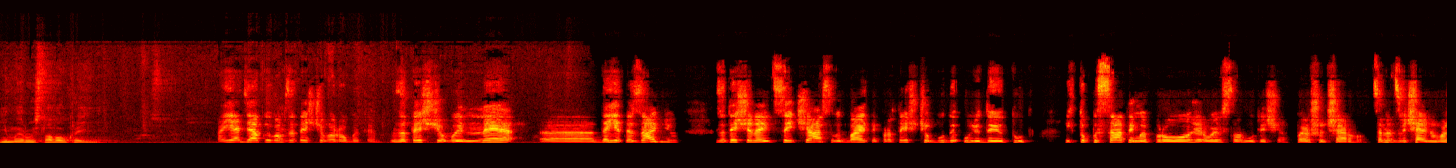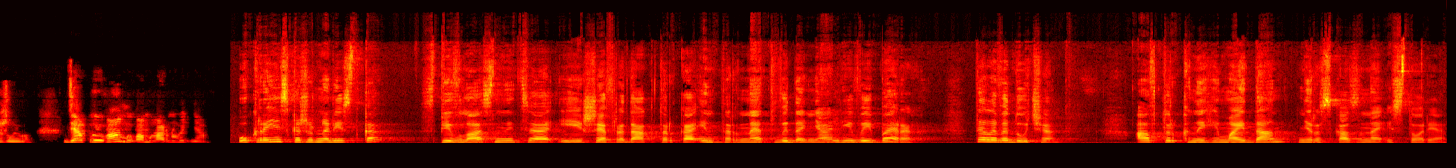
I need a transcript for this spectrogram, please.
і миру, і слава Україні. А я дякую вам за те, що ви робите, за те, що ви не е, даєте задню, за те, що навіть цей час ви дбаєте про те, що буде у людей тут, і хто писатиме про героїв Славутича в першу чергу. Це надзвичайно важливо. Дякую вам і вам гарного дня. Українська журналістка, співвласниця і шеф-редакторка інтернет-видання Лівий берег, телеведуча, автор книги Майдан Нерозказана історія.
